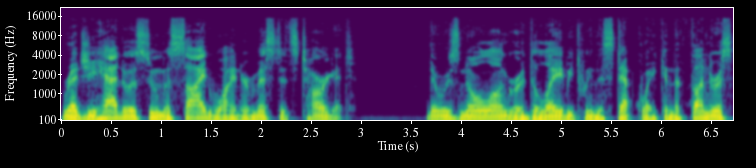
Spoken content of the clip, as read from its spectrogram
Reggie had to assume a Sidewinder missed its target. There was no longer a delay between the stepquake and the thunderous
